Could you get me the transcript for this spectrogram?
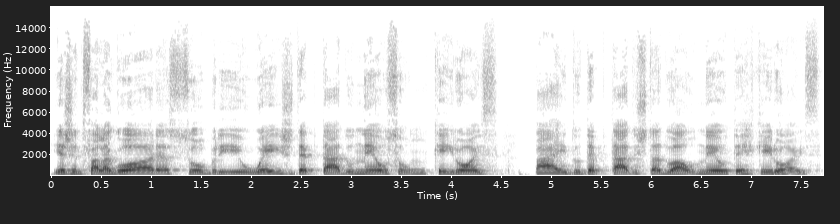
E a gente fala agora sobre o ex-deputado Nelson Queiroz, pai do deputado estadual Neuter Queiroz.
